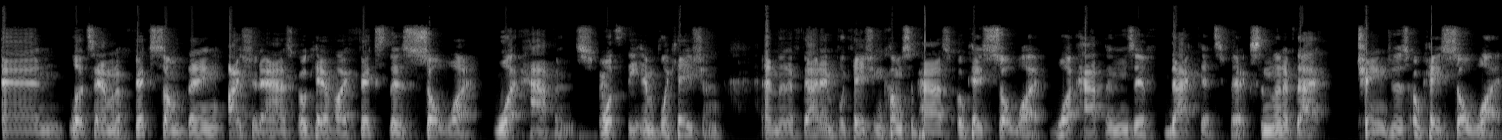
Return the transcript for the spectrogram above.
and let's say I'm going to fix something, I should ask, okay, if I fix this, so what? What happens? What's the implication? And then if that implication comes to pass, okay, so what? What happens if that gets fixed? And then if that changes, okay, so what?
